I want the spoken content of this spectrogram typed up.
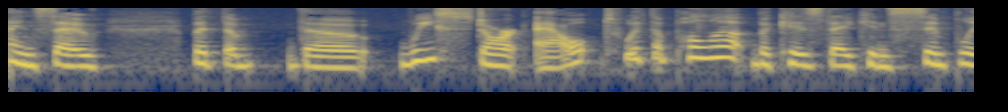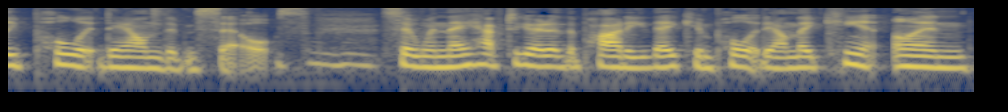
and so but the the we start out with the pull up because they can simply pull it down themselves. Mm-hmm. So when they have to go to the potty, they can pull it down. They can't un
